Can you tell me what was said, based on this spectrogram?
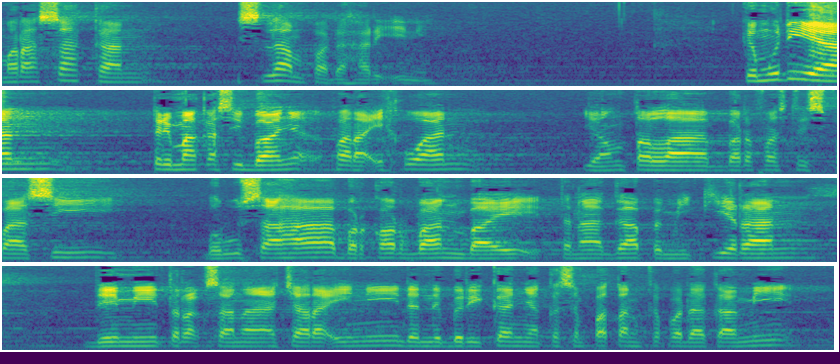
merasakan Islam pada hari ini. Kemudian terima kasih banyak para ikhwan yang telah berpartisipasi, berusaha, berkorban baik tenaga, pemikiran demi terlaksana acara ini dan diberikannya kesempatan kepada kami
